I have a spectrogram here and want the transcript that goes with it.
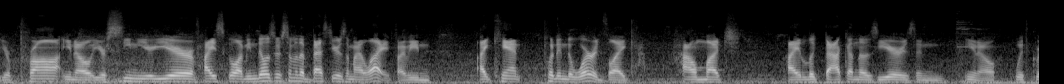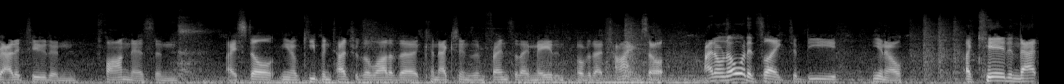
your prom you know your senior year of high school. I mean those are some of the best years of my life. I mean i can't put into words like how much i look back on those years and you know with gratitude and fondness and i still you know keep in touch with a lot of the connections and friends that i made over that time. So i don't know what it's like to be you know a kid in that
